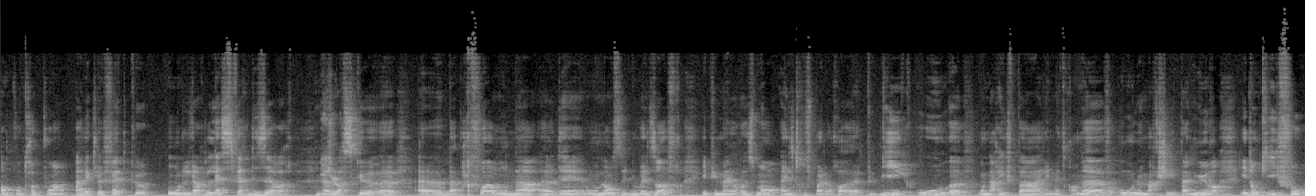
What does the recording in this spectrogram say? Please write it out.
en contrepoint avec le fait qu'on leur laisse faire des erreurs. Euh, parce que euh, euh, bah, parfois on, a, on lance des nouvelles offres et puis malheureusement elles ne trouvent pas leur public ou on n'arrive pas à les mettre en œuvre ou le marché n'est pas mûr. Et donc il faut,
